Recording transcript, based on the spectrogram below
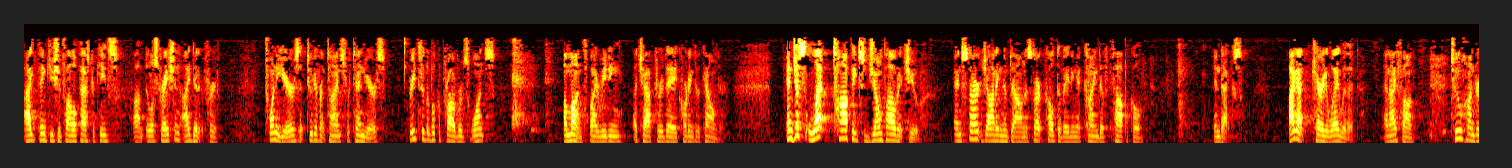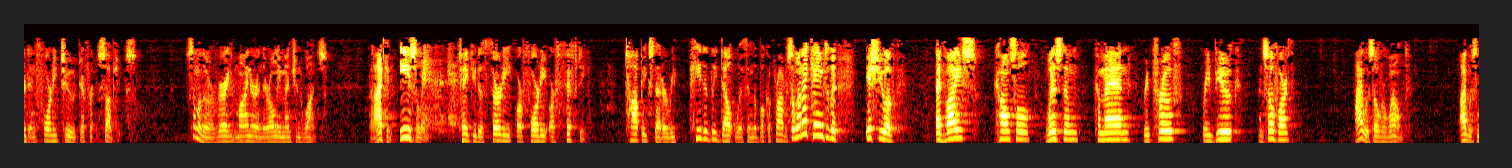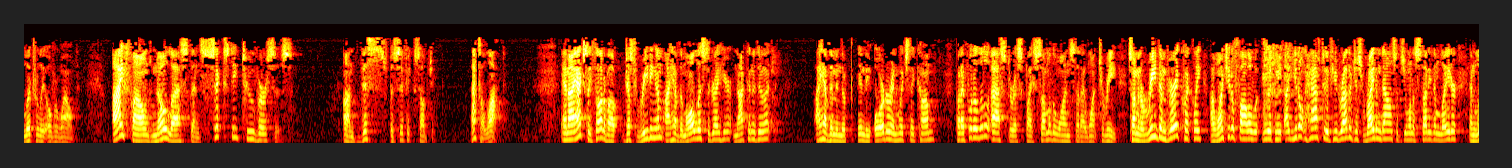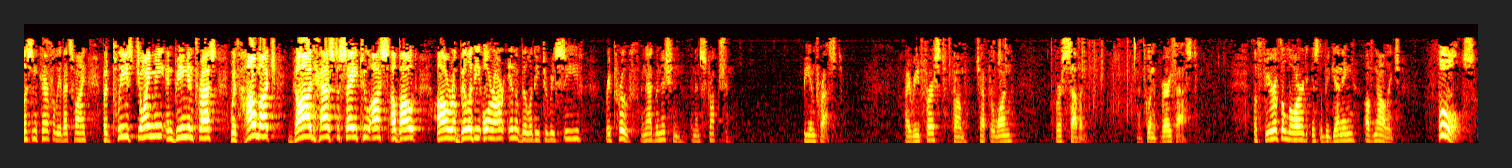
I think you should follow Pastor Keith's um, illustration. I did it for 20 years at two different times for 10 years. Read through the book of Proverbs once a month by reading a chapter a day according to the calendar. And just let topics jump out at you and start jotting them down and start cultivating a kind of topical index. I got carried away with it, and I found 242 different subjects. Some of them are very minor and they're only mentioned once. But I could easily take you to 30 or 40 or 50 topics that are repeatedly dealt with in the book of Proverbs. So when I came to the issue of advice, counsel, wisdom, command, reproof, rebuke, and so forth, I was overwhelmed. I was literally overwhelmed. I found no less than 62 verses on this specific subject. That's a lot. And I actually thought about just reading them. I have them all listed right here. I'm not going to do it. I have them in the, in the order in which they come. but I put a little asterisk by some of the ones that I want to read. So I'm going to read them very quickly. I want you to follow with me. Uh, you don't have to. If you'd rather just write them down so that you want to study them later and listen carefully, that's fine. But please join me in being impressed with how much God has to say to us about our ability or our inability to receive reproof and admonition and instruction. Be impressed. I read first from chapter 1, verse 7. I'm going very fast. The fear of the Lord is the beginning of knowledge. Fools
